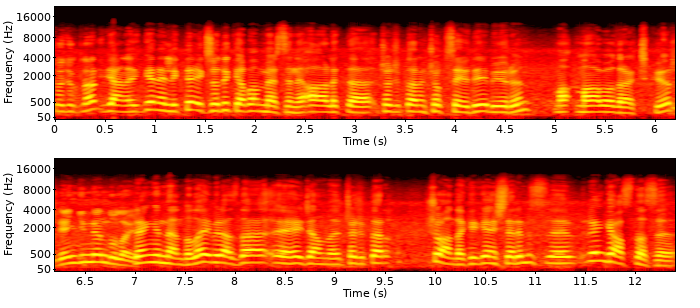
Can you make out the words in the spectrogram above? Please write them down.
çocuklar? Yani genellikle egzotik yaban mersini ağırlıkta çocukların çok sevdiği bir ürün. Ma- mavi olarak çıkıyor. Renginden dolayı. Renginden dolayı biraz daha e, heyecanlı. Çocuklar şu andaki gençlerimiz e, rengi hastası.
